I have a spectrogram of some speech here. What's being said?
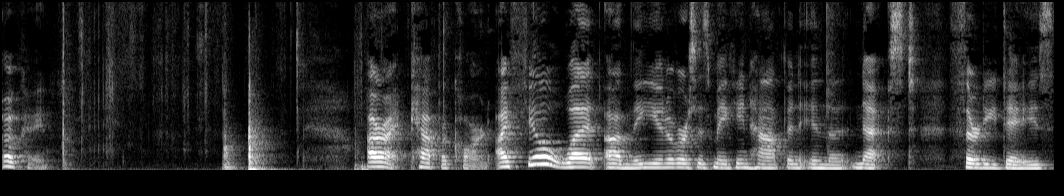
Okay. All right, Capricorn. I feel what um, the universe is making happen in the next 30 days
